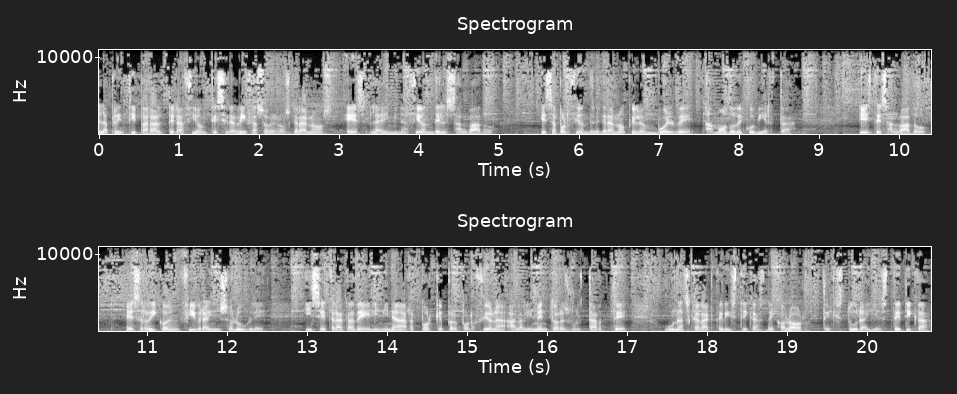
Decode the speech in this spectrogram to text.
La principal alteración que se realiza sobre los granos es la eliminación del salvado, esa porción del grano que lo envuelve a modo de cubierta. Este salvado es rico en fibra insoluble y se trata de eliminar porque proporciona al alimento resultante unas características de color, textura y estética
